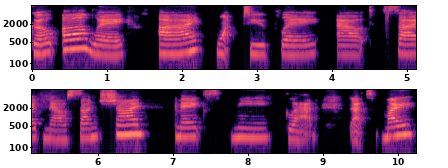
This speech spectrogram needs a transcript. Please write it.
go away. I want to play outside now. Sunshine makes me glad. That's my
